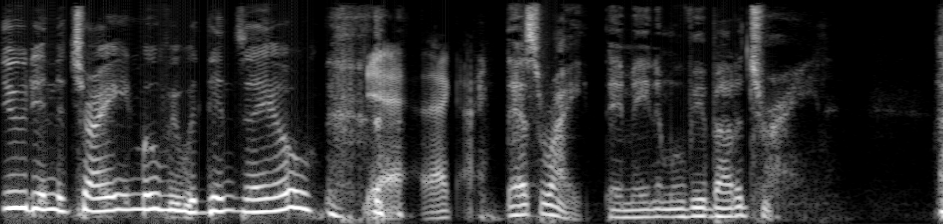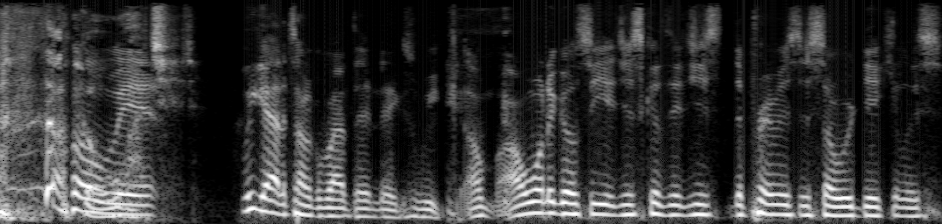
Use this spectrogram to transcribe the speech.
dude in the train movie with Denzel. Yeah, that guy. That's right. They made a movie about a train. oh Go man, watch it. we got to talk about that next week. I, I want to go see it just because it just the premise is so ridiculous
